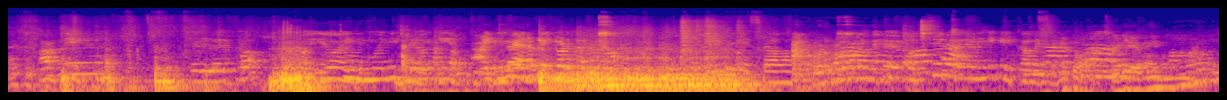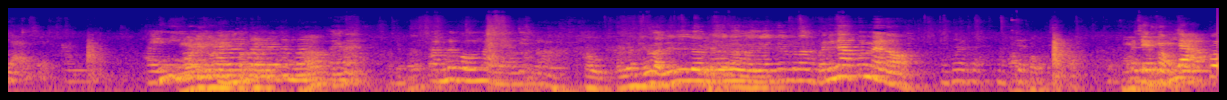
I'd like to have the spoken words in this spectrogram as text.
അയ്യോ അപ്പം വേണോ ഇല്ല അപ്പോ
